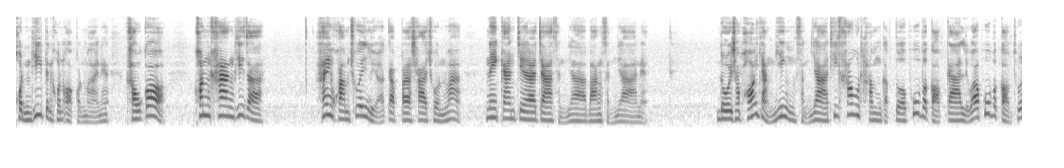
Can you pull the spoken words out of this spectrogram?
คนที่เป็นคนออกกฎหมายเนี่ยเขาก็ค่อนข้างที่จะให้ความช่วยเหลือกับประชาชนว่า ในการเจราจาสัญญาบางสัญญาเนี่ยโดยเฉพาะอย่างยิ่งสัญญาที่เข้าทำกับตัวผู้ประกอบการหรือว่าผู้ประกอบธุร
